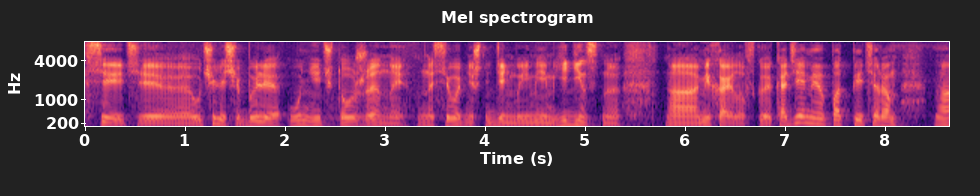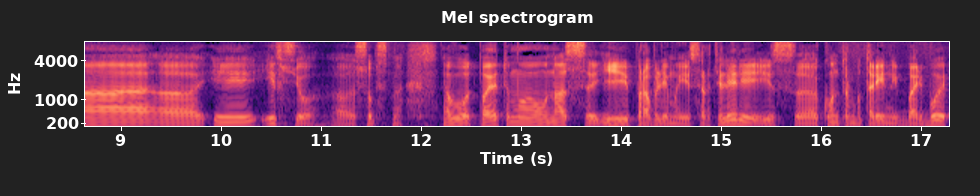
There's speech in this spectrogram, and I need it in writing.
все эти э, училища были уничтожены. На сегодняшний день мы имеем единственную а, Михайловскую академию под Питером, а, и, и все, собственно. Вот, поэтому у нас и проблемы и с артиллерией, и с э, контрбатарейной борьбой,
